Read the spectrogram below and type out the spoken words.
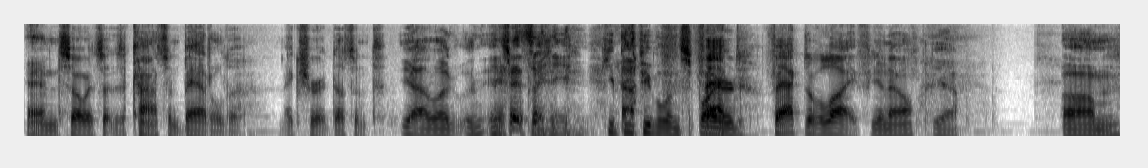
And so it's, it's a constant battle to make sure it doesn't. Yeah, like ins- It's a- keep these people inspired. Fact, fact of life, you know. Yeah. um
